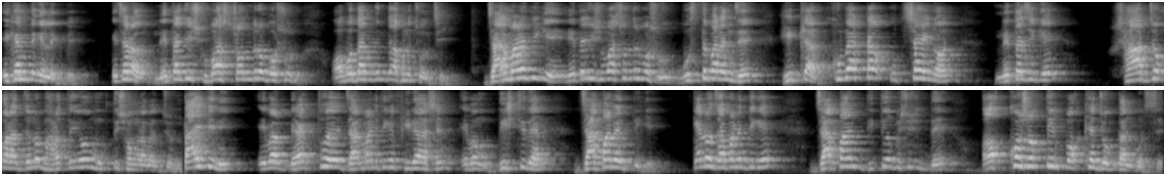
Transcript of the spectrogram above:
এখান থেকে লিখবে। এছাড়াও নেতাজি সুভাষচন্দ্র বসুর অবদান কিন্তু এখনও চলছেই জার্মানির দিকে নেতাজি সুভাষচন্দ্র বসু বুঝতে পারেন যে হিটলার খুব একটা উৎসাহী নন নেতাজিকে। সাহায্য করার জন্য ভারতীয় মুক্তি সংগ্রামের জন্য। তাই তিনি এবার ব্যর্থ হয়ে জার্মানি থেকে ফিরে আসেন এবং দৃষ্টি দেন জাপানের দিকে। কেন জাপানের দিকে? জাপান দ্বিতীয় বিশ্বযুদ্ধে অক্ষশক্তির পক্ষে যোগদান করছে।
